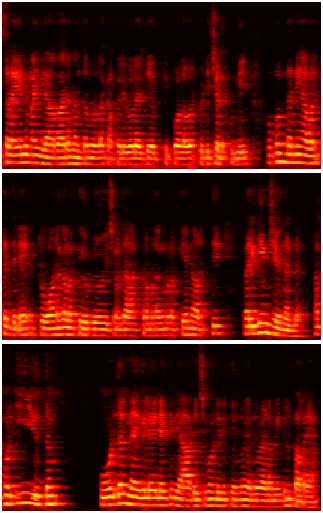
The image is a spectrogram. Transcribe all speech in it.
ഇസ്രായേലുമായി വ്യാപാര ബന്ധമുള്ള കപ്പലുകളൊക്കെ ഇപ്പോൾ അവർ പിടിച്ചെടുക്കുകയും ഒപ്പം തന്നെ അവർക്കെതിരെ ഡ്രോണുകളൊക്കെ ഉപയോഗിച്ചുകൊണ്ട് ആക്രമണങ്ങളൊക്കെ നടത്തി വരികയും ചെയ്യുന്നുണ്ട്. അപ്പോൾ ഈ യുദ്ധം കൂടുതൽ മേഖലയിലേക്ക് വ്യാപിച്ചുകൊണ്ടിരിക്കുന്നു എന്ന് വേണമെങ്കിൽ പറയാം.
